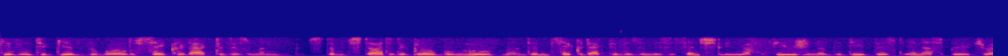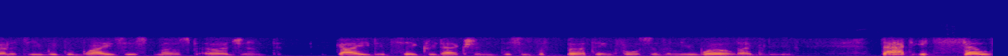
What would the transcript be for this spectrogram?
given to give the world of sacred activism and which started a global movement, and sacred activism is essentially a fusion of the deepest inner spirituality with the wisest, most urgent, guided sacred action. This is the birthing force of a new world, I believe. That itself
